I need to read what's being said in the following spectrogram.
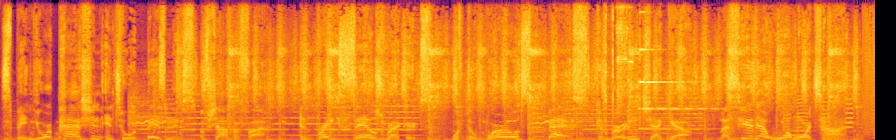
Spin your passion into a business with Shopify and break sales records with the world's best converting checkout. Let's hear that one more time.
